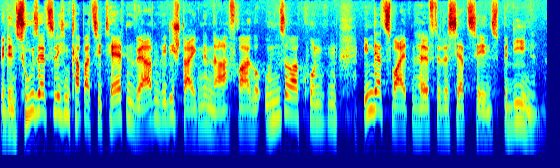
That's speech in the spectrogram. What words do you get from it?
Mit den zusätzlichen Kapazitäten werden wir die steigende Nachfrage unserer Kunden in der zweiten Hälfte des Jahrzehnts bedienen.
